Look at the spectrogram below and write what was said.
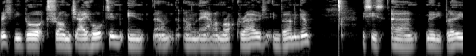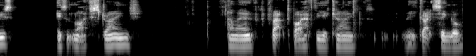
originally brought from Jay Horton in on, on the Alum Rock Road in Birmingham. This is uh, Moody Blues isn't Life Strange? And then backed by After You Came, really great single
